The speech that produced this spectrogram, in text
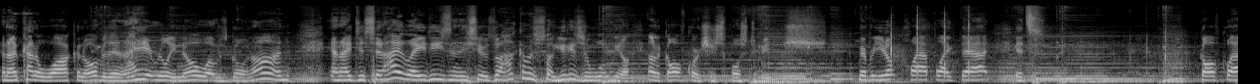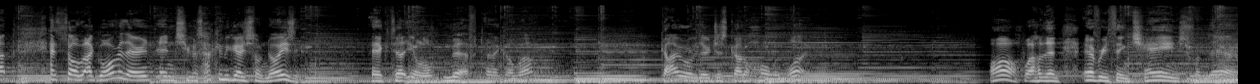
And I'm kind of walking over there, and I didn't really know what was going on, and I just said, "Hi, ladies," and she goes, "Well, how come it's so? You guys are, you know, on a golf course, you're supposed to be shh. Remember, you don't clap like that. It's." golf clap. And so I go over there and, and, she goes, How come you guys are so noisy? And I can tell, you know, miffed. And I go, Well, guy over there just got a hole in one. Oh, well, then everything changed from there.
